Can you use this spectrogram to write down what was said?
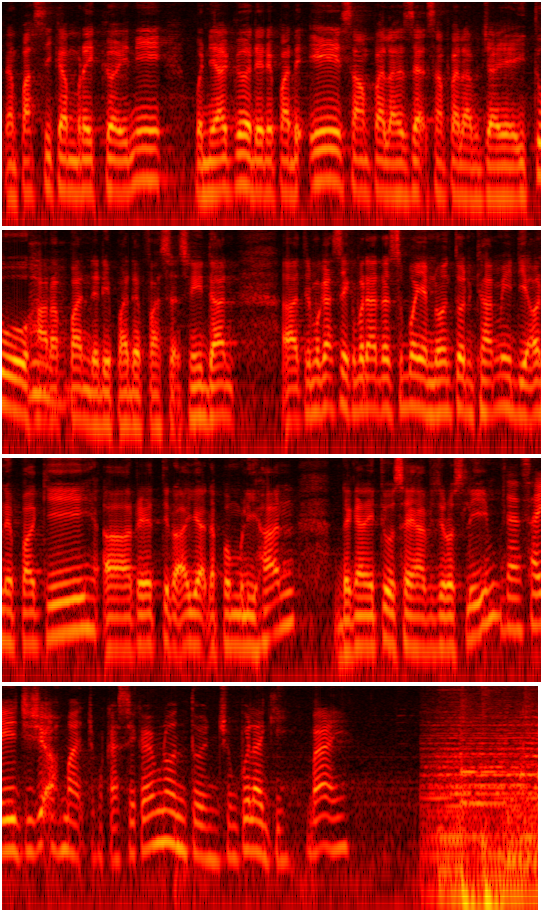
dan pastikan mereka ini berniaga daripada A sampailah Z sampailah berjaya. Itu harapan daripada Fast Track sini dan uh, terima kasih kepada anda semua yang menonton kami di Awal Pagi, uh, Realiti Rakyat dan Pemulihan. Dengan itu saya Hafiz Rosli. Dan saya Jiji Ahmad. Terima kasih kerana menonton. Jumpa lagi. Thank you.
